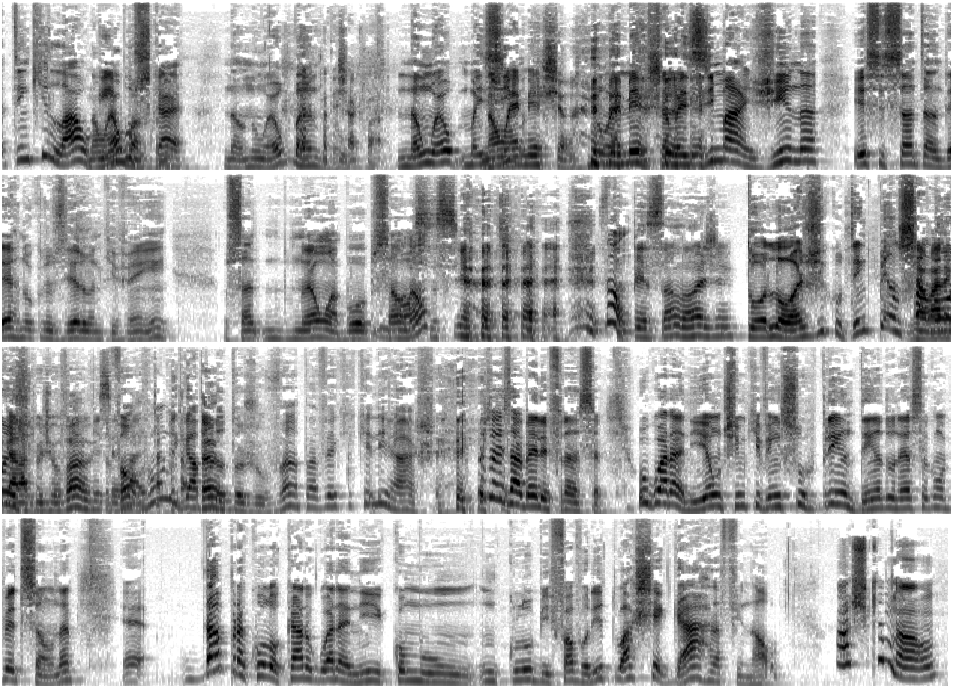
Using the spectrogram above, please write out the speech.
tem que ir lá alguém Não é o banco, buscar. né? Não, não é o banco. Deixar claro. Não é o. Mas Não é merchan. Não é merchan, mas imagina esse Santander no Cruzeiro ano que vem, hein? O Sant... Não é uma boa opção, Nossa não? senhora. Não. Tá pensando longe, hein? Tô, lógico, tem que pensar Já vai longe. ligar lá pro Gilvan, ver se ele Vamos, vai vamos tá ligar para o contratando? doutor Gilvan para ver o que, que ele acha. Mas, Isabela e França, o Guarani é um time que vem surpreendendo nessa competição, né? É, dá para colocar o Guarani como um, um clube favorito a chegar à final? Acho que não.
